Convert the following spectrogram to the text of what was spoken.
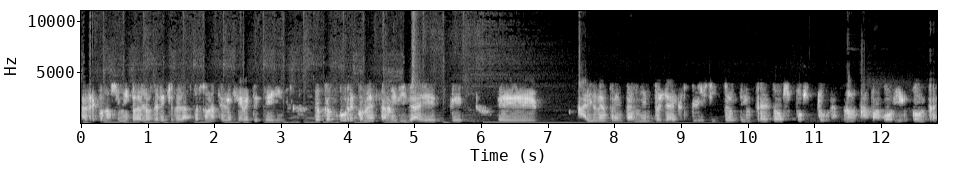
al reconocimiento de los derechos de las personas LGBTI, lo que ocurre con esta medida es que eh, hay un enfrentamiento ya explícito entre dos posturas, ¿no? A favor y en contra,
